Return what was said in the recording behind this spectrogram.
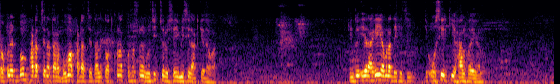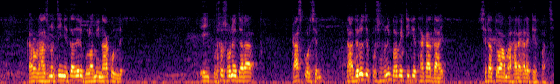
চকলেট বোম ফাটাচ্ছে না, তারা বোমা ফাটাচ্ছে, তাহলে তৎক্ষণাৎ প্রশাসনের উচিত ছিল সেই মিছিল আটকে দেওয়া। কিন্তু এর আগেই আমরা দেখেছি যে ওসির কি হাল হয়ে গেল। কারণ রাজনৈতিক নেতাদের গোলামি না করলে এই প্রশাসনে যারা কাজ করছেন, তাদেরও যে প্রশাসনিকভাবে টিকে থাকা দায়, সেটা তো আমরা হারে হারে টের পাচ্ছি।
